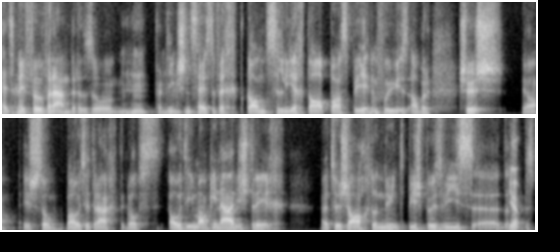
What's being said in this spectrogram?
hat sich nicht viel verändert. Also Mhm, Predictions haben sich vielleicht ganz leicht angepasst bei jedem von uns, aber sonst, ja, ist so. Walsi hat recht. Ich glaube, all die imaginäre Strich äh, zwischen 8 und 9 beispielsweise, äh, Ja. das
